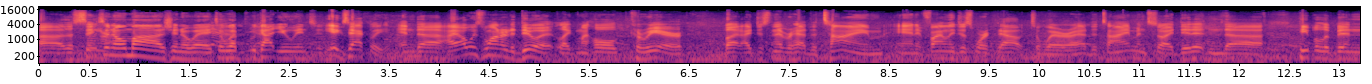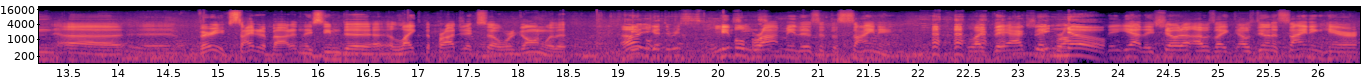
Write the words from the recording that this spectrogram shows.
Uh, the singer, it's an homage in a way to what yeah. got you into. Exactly. And uh, I always wanted to do it like my whole career, but I just never had the time. And it finally just worked out to where I had the time. And so I did it. And uh, people have been uh, uh, very excited about it. And they seem to uh, like the project. So we're going with it. Oh, you People- get the re- People brought me this at the signing. like they actually They brought, know. they- yeah, they showed up. I was like, I was doing a signing here,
